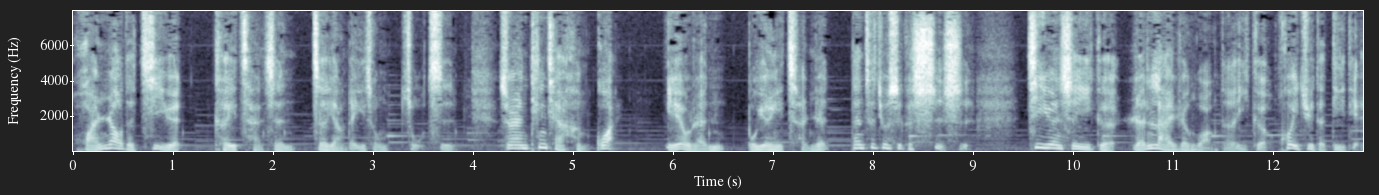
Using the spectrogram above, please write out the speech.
环绕的妓院可以产生这样的一种组织，虽然听起来很怪，也有人不愿意承认，但这就是个事实。妓院是一个人来人往的一个汇聚的地点，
